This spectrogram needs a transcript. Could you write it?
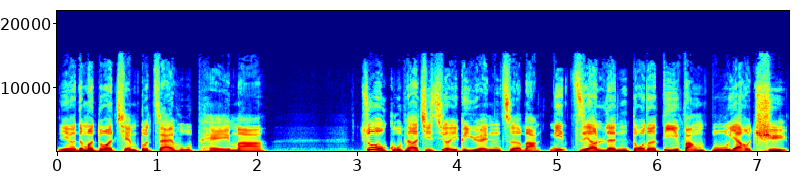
你有那么多钱不在乎赔吗？做股票其实有一个原则嘛，你只要人多的地方不要去，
